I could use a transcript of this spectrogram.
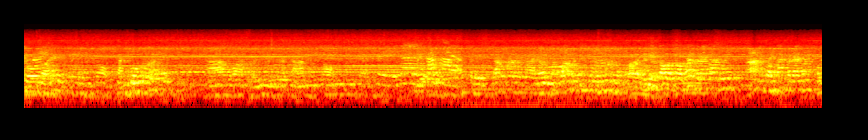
โชว์หน่อยขัดวงเลยอาว่าเป็นอาจารย์นอกนี่ต่อต่อท่านอะไรบ้างนี่ฮะต่อท่านอะไรบ้างผม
